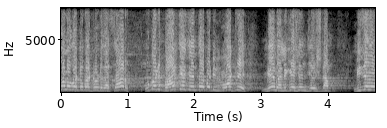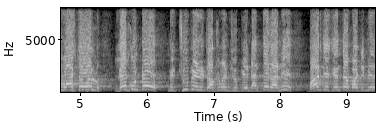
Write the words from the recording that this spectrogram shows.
కూలగొట్టబట్టుండు కదా సార్. ఒకటి భారతీయ జనతా పార్టీ వాటి మేము అలిగేషన్ చేసినాం. నిజంగా వాస్తవాలు లేకుంటే మీరు చూపించండి డాక్యుమెంట్ చూపించండి అంతేగాని భారతీయ జనతా పార్టీ మీద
